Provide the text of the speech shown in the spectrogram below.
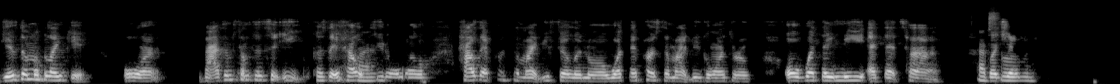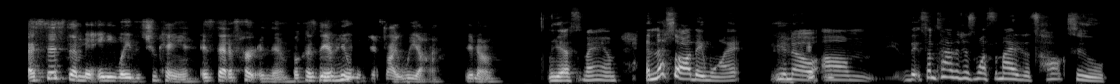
Give them a blanket or buy them something to eat because it helps. Right. You don't know how that person might be feeling or what that person might be going through or what they need at that time. Absolutely. But assist them in any way that you can instead of hurting them because they're mm-hmm. human just like we are, you know. Yes, ma'am. And that's all they want. You know, um, sometimes they just want somebody to talk to.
